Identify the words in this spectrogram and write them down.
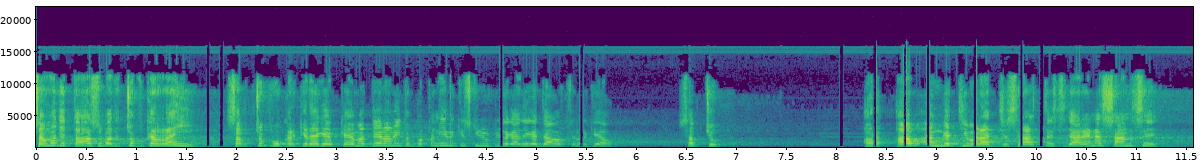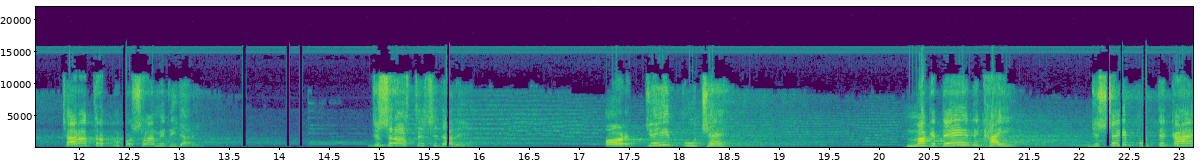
समझ ताशबद चुप कर रही। सब चुप होकर के रह गए। कहमत देना, नहीं तो पता नहीं भी किसकी ड्यूटी लगा देगा। जाओ, उससे लड़के आओ। सब चुप। और अब अंगद जी महाराज जिस रास्ते से जा रहे हैं ना शान से, चारों तरफ़ उनको सलामी दी जा रही। जिस रास्ते से जा रहे हैं। और यही पूछे मगदे दिखाई, जिससे ही पूछते कहा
